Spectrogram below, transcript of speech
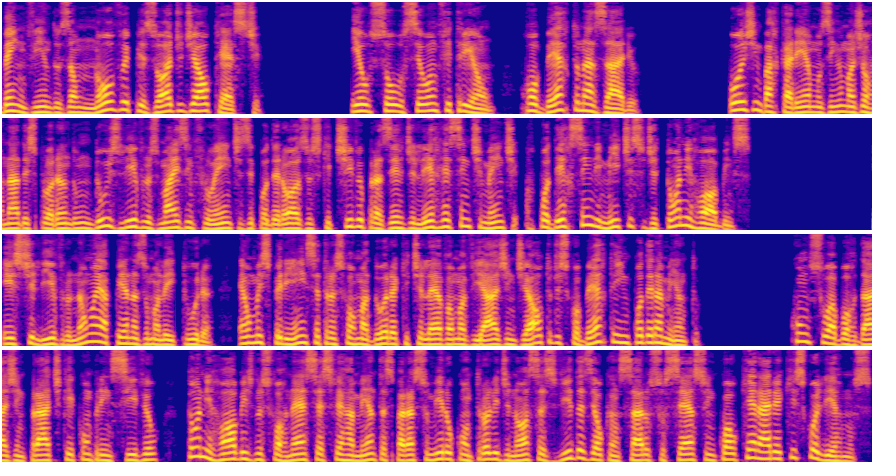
Bem-vindos a um novo episódio de Alcast. Eu sou o seu anfitrião, Roberto Nazário. Hoje embarcaremos em uma jornada explorando um dos livros mais influentes e poderosos que tive o prazer de ler recentemente, O Poder Sem Limites, de Tony Robbins. Este livro não é apenas uma leitura, é uma experiência transformadora que te leva a uma viagem de autodescoberta e empoderamento. Com sua abordagem prática e compreensível, Tony Robbins nos fornece as ferramentas para assumir o controle de nossas vidas e alcançar o sucesso em qualquer área que escolhermos.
